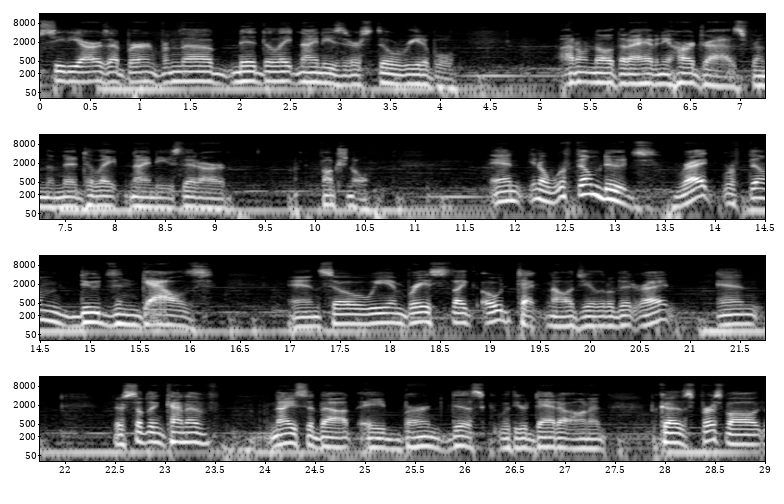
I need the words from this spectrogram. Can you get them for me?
CDRs I burned from the mid to late 90s that are still readable. I don't know that I have any hard drives from the mid to late 90s that are functional. And, you know, we're film dudes, right? We're film dudes and gals. And so we embrace like old technology a little bit, right? And there's something kind of nice about a burned disc with your data on it because first of all,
